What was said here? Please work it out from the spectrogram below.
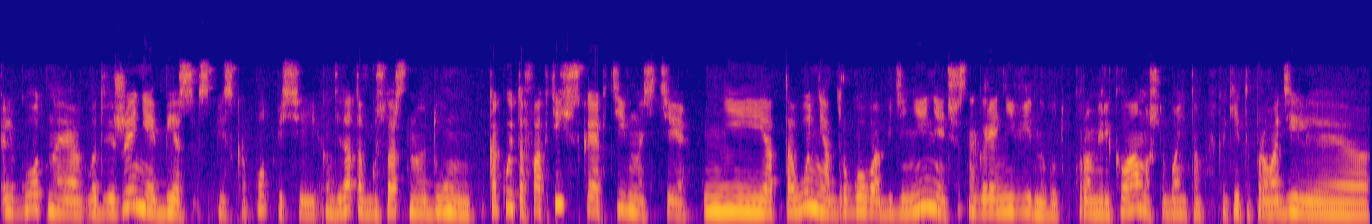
льготное выдвижение без списка подписей кандидатов в Государственную Думу. Какой-то фактической активности ни от того, ни от другого объединения, честно говоря, не видно, вот кроме рекламы, чтобы они там какие-то проводили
